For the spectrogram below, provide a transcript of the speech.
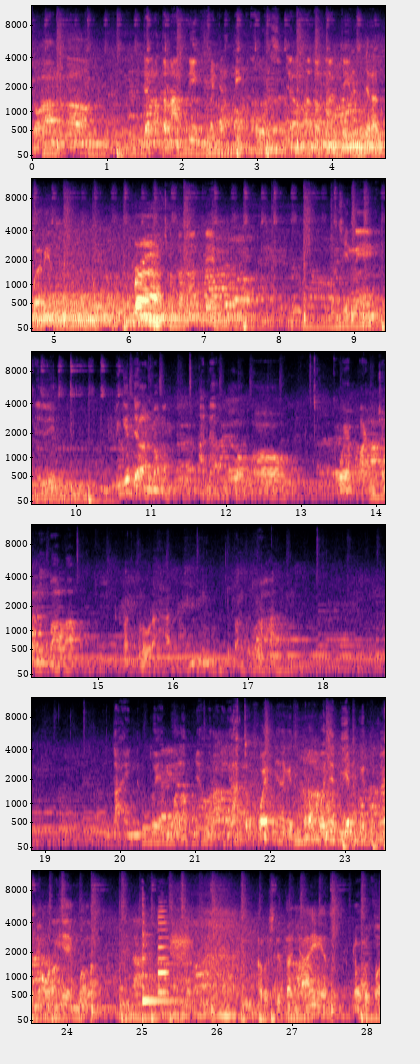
soal eh, jalan alternatif. Bukan jalan tikus. Jalan alternatif. Jalan berit alternatif. Sini. Jadi pinggir jalan banget. Ada loko kue pancong balap. Depan kelurahan. Depan kelurahan. Entah ini tuh yang balapnya orangnya atau kuenya gitu. Padahal kuenya diam gitu kayaknya orangnya yang balap ditanyain Harus kenapa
